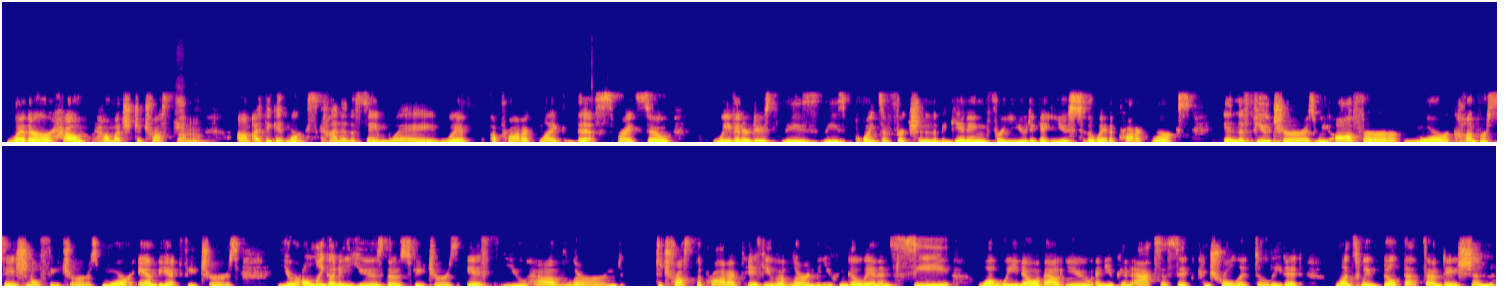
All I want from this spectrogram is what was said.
whether or how how much to trust them. Sure. Um, I think it works kind of the same way with a product like this, right? So we've introduced these these points of friction in the beginning for you to get used to the way the product works in the future, as we offer more conversational features, more ambient features, you're only going to use those features if you have learned to trust the product, if you have learned that you can go in and see what we know about you and you can access it, control it, delete it. Once we've built that foundation,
